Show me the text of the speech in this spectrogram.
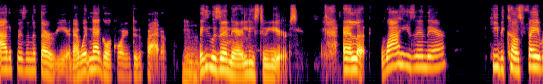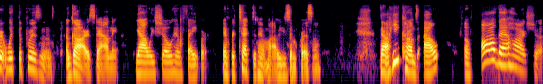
out of prison the third year. Now, wouldn't that go according to the pattern? Mm. But he was in there at least two years. And look, while he's in there, he becomes favorite with the prison guards down there. Yahweh show him favor and protected him while he's in prison. Now he comes out of all that hardship,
